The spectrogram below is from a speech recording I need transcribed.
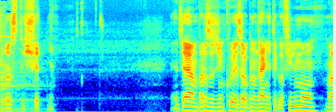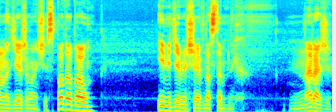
po prostu świetnie. Więc ja Wam bardzo dziękuję za oglądanie tego filmu. Mam nadzieję, że Wam się spodobał. I widzimy się w następnych. Na razie.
